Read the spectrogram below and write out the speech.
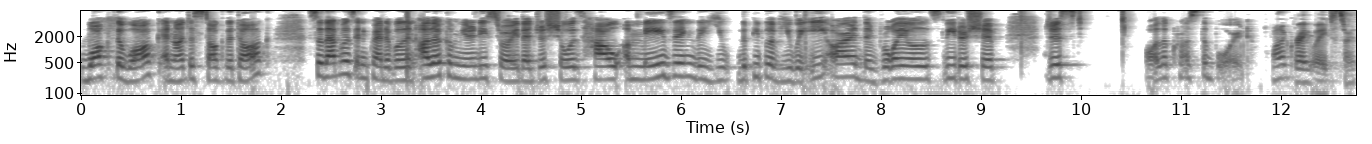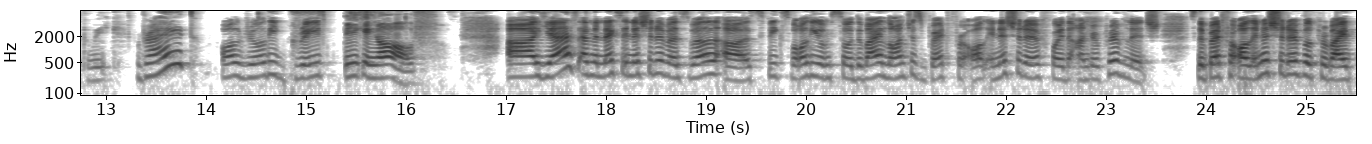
walk the walk and not just talk the talk. So that was incredible. Another community story that just shows how amazing the U the people of UAE are, the royals, leadership, just all across the board. What a great way to start the week. Right? All really great. Speaking of, uh, yes, and the next initiative as well uh, speaks volumes. So Dubai launches Bread for All initiative for the underprivileged. So the Bread for All initiative will provide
